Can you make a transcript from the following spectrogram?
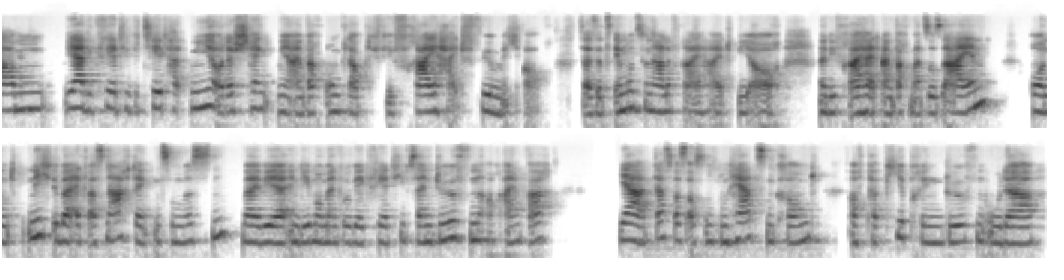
Ähm, ja, die Kreativität hat mir oder schenkt mir einfach unglaublich viel Freiheit für mich auch. Sei es jetzt emotionale Freiheit, wie auch ne, die Freiheit, einfach mal zu sein und nicht über etwas nachdenken zu müssen, weil wir in dem Moment, wo wir kreativ sein dürfen, auch einfach ja, das, was aus unserem Herzen kommt, auf Papier bringen dürfen oder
